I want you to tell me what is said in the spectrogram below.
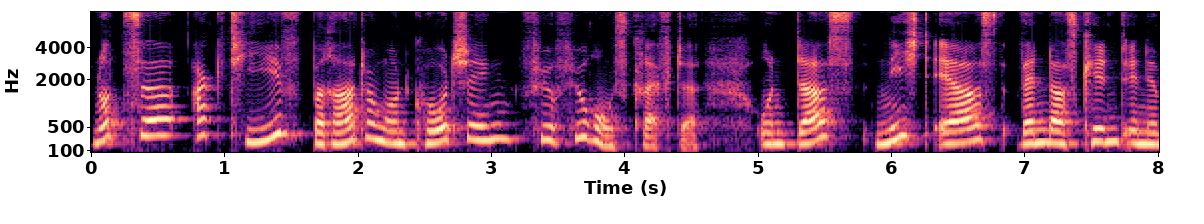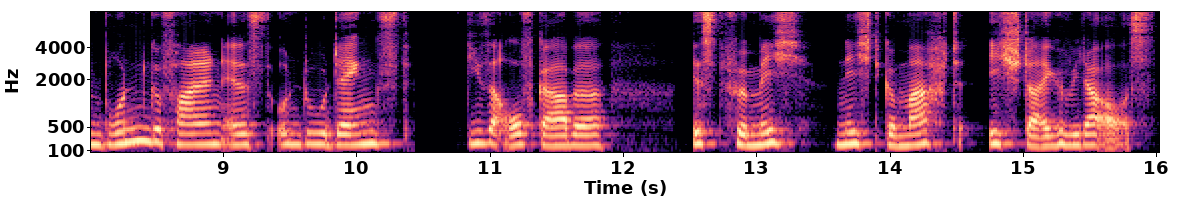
nutze aktiv Beratung und Coaching für Führungskräfte. Und das nicht erst, wenn das Kind in den Brunnen gefallen ist und du denkst, diese Aufgabe ist für mich nicht gemacht, ich steige wieder aus.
